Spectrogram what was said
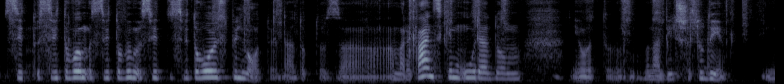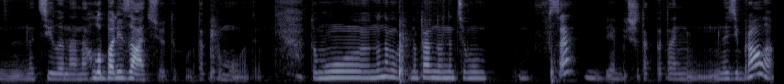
світ, світовим, світовим, світ, світовою спільнотою, да? тобто з американським урядом, і от вона більше туди націлена на глобалізацію, таку, так би мовити. Тому, ну, напевно, на цьому все. Я більше так питань не зібрала.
